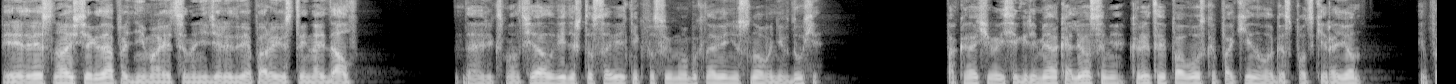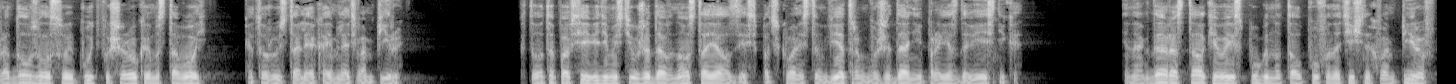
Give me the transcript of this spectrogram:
Перед весной всегда поднимается на неделю-две порывистый найдал. Дайрик смолчал, видя, что советник по своему обыкновению снова не в духе. Покачиваясь и гремя колесами, крытая повозка покинула господский район и продолжила свой путь по широкой мостовой, которую стали окаймлять вампиры. Кто-то, по всей видимости, уже давно стоял здесь под шквалистым ветром в ожидании проезда вестника. Иногда, расталкивая испуганно толпу фанатичных вампиров,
